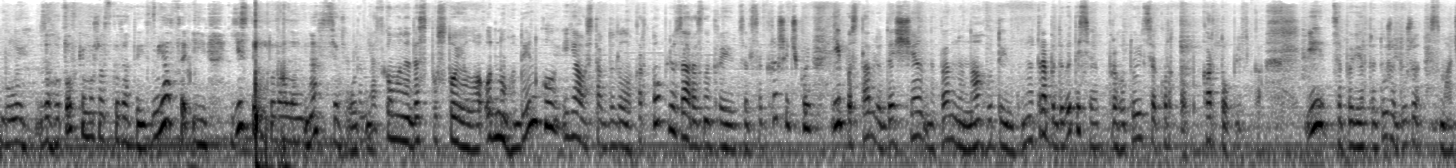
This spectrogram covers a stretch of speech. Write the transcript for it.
були заготовки, можна сказати, із м'яса, і їсти готувала на сьогодні. М'яско у мене десь постояло одну годинку, і я ось так додала картоплю. Зараз накрию це все кришечкою і поставлю десь ще, напевно, на годинку. Ну, треба дивитися, як приготується картоп, картоплечка. І це, повірте, дуже-дуже смачно.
